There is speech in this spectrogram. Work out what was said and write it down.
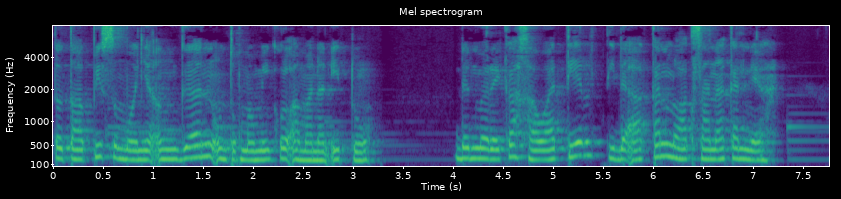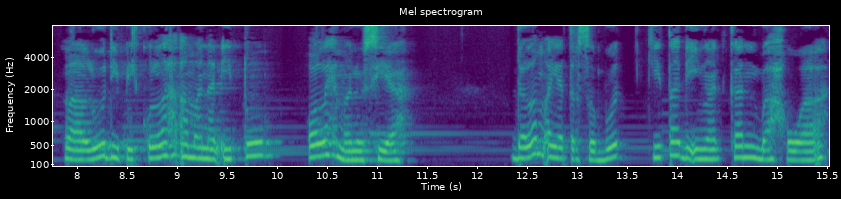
tetapi semuanya enggan untuk memikul amanat itu. Dan mereka khawatir tidak akan melaksanakannya. Lalu dipikullah amanat itu oleh manusia. Dalam ayat tersebut, kita diingatkan bahwa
